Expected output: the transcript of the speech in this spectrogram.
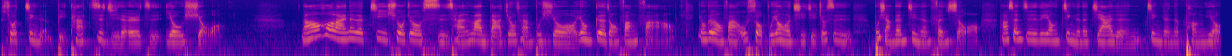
说晋人比他自己的儿子优秀哦。然后后来那个季硕就死缠烂打、纠缠不休哦，用各种方法哦，用各种方法无所不用的奇迹，就是不想跟晋人分手哦。他甚至利用晋人的家人、晋人的朋友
